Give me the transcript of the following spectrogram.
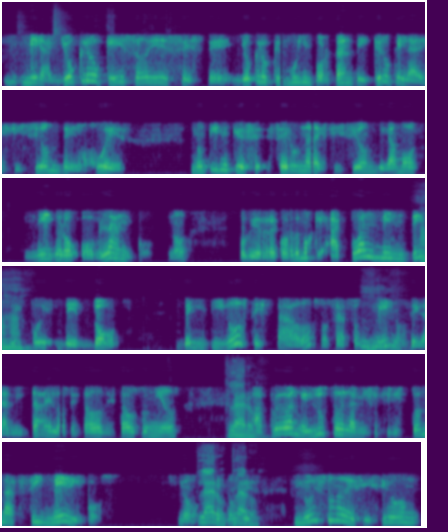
Mira, yo creo que eso es, este, yo creo que es muy importante y creo que la decisión del juez no tiene que ser una decisión, digamos, negro o blanco, ¿no? Porque recordemos que actualmente, después de dos, 22 estados, o sea, son menos de la mitad de los estados de Estados Unidos, claro. aprueban el uso de la mifepristona sin médicos, ¿no? Claro, claro. No es una decisión,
